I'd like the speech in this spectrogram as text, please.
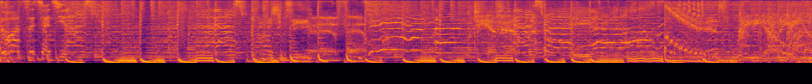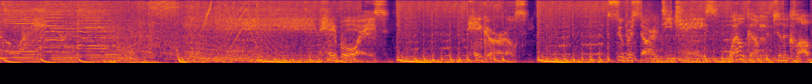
21. Hey boys. Hey girls. Superstar DJs. Welcome to the club.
